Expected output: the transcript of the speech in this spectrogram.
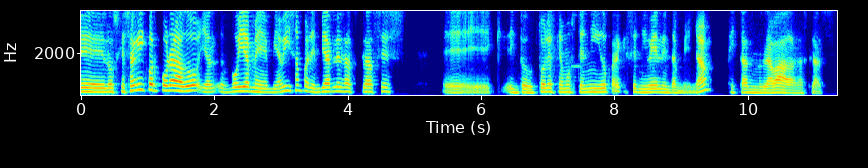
Eh, los que se han incorporado, voy a, me, avisan para enviarles las clases eh, introductorias que hemos tenido para que se nivelen también, ¿ya? Están grabadas las clases.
